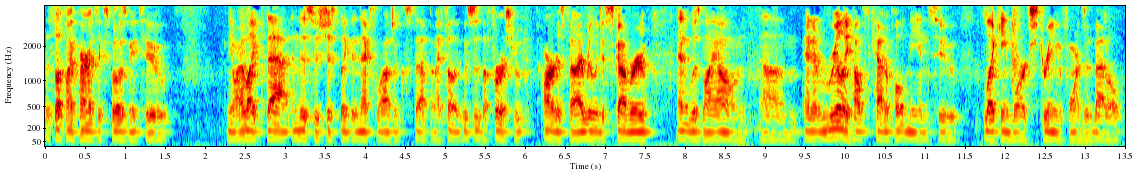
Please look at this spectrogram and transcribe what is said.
the stuff my parents exposed me to you know, I liked that, and this was just like the next logical step. And I felt like this was the first artist that I really discovered, and it was my own, um, and it really helped catapult me into liking more extreme forms of metal.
